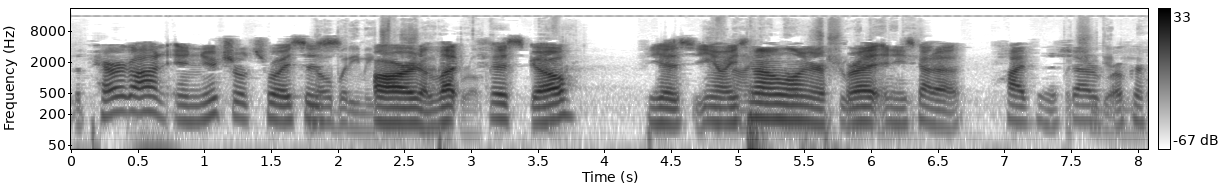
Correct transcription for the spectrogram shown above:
the Paragon and neutral choices are to let Broker. Fist go. Because, you know, he's I no longer a threat and he's got to hide from the But Shadow Broker.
